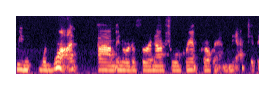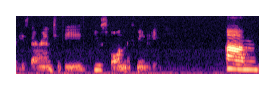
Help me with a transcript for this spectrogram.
we would want um, in order for an actual grant program and the activities therein to be useful in the community. Um,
